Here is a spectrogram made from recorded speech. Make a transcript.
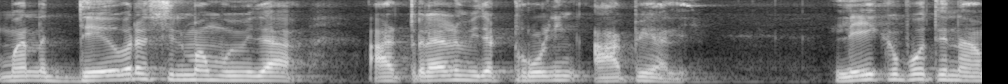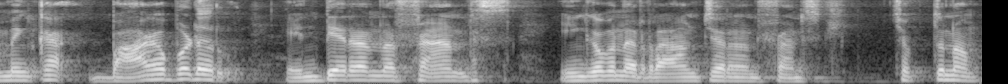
మన దేవర సినిమా మీద ఆ ట్రైలర్ మీద ట్రోలింగ్ ఆపేయాలి. లేకపోతే నామె ఇంకా బాగుపడరు. ఎన్టీఆర్ అన్న ఫ్యాన్స్ ఇంకా మన రామ్ చరణ్ ఫ్యాన్స్కి చెప్తున్నాం.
